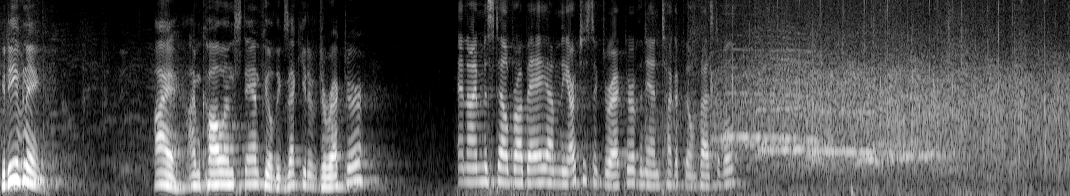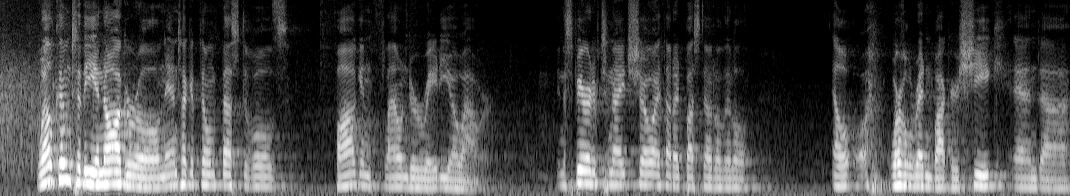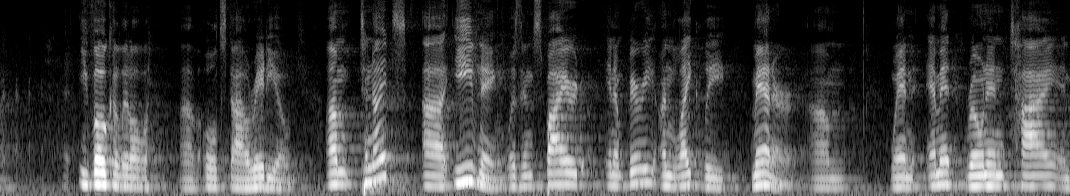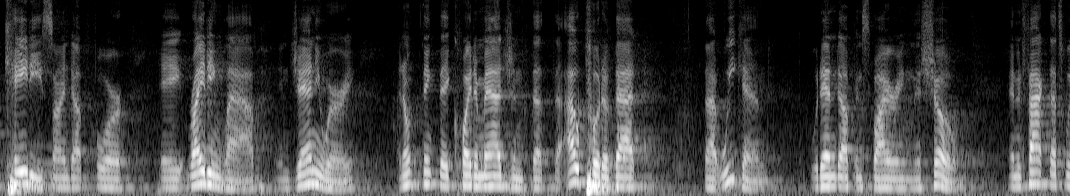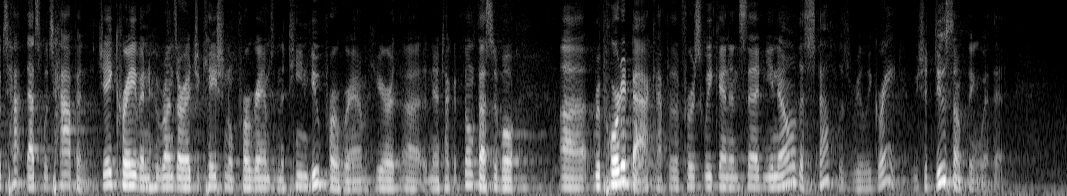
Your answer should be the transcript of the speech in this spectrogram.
Good evening. Hi, I'm Colin Stanfield, Executive Director. And I'm Estelle Brabbée. I'm the Artistic Director of the Nantucket Film Festival. Welcome to the inaugural Nantucket Film Festival's Fog and Flounder Radio Hour. In the spirit of tonight's show, I thought I'd bust out a little El- Orville Redenbacher chic and uh, evoke a little of old style radio. Um, tonight's uh, evening was inspired in a very unlikely manner um, when Emmett, Ronan, Ty, and Katie signed up for a writing lab in January. I don't think they quite imagined that the output of that, that weekend would end up inspiring this show. And in fact, that's what's, ha- that's what's happened. Jay Craven, who runs our educational programs in the Teen View program here at uh, Nantucket Film Festival, uh, reported back after the first weekend and said, you know, the stuff was really great. We should do something with it.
